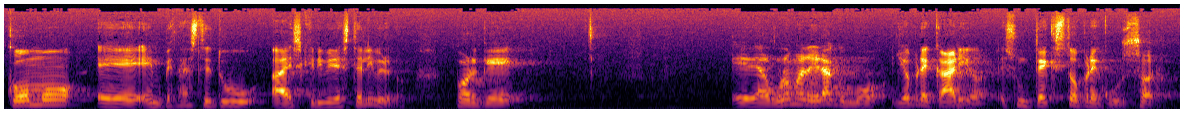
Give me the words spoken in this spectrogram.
cómo empezaste tú a escribir este libro. Porque eh, de alguna manera, como yo precario, es un texto precursor.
